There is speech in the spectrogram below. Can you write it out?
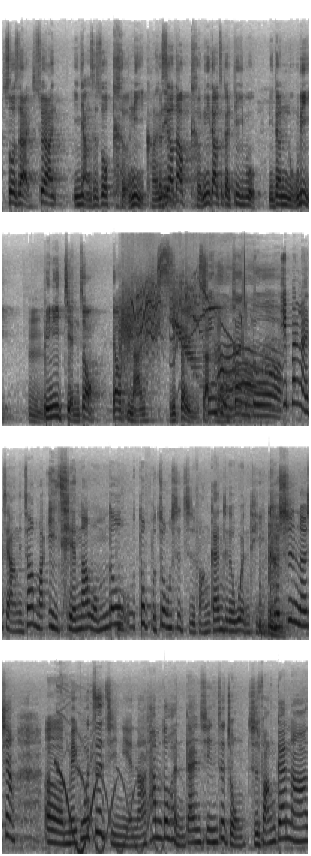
说实在，虽然营养师说可逆，可是要到可逆到这个地步，你的努力，嗯，比你减重。要难十倍以上，辛苦更多。一般来讲，你知道吗？以前呢，我们都都不重视脂肪肝这个问题。可是呢，像呃美国这几年呢，他们都很担心这种脂肪肝啊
